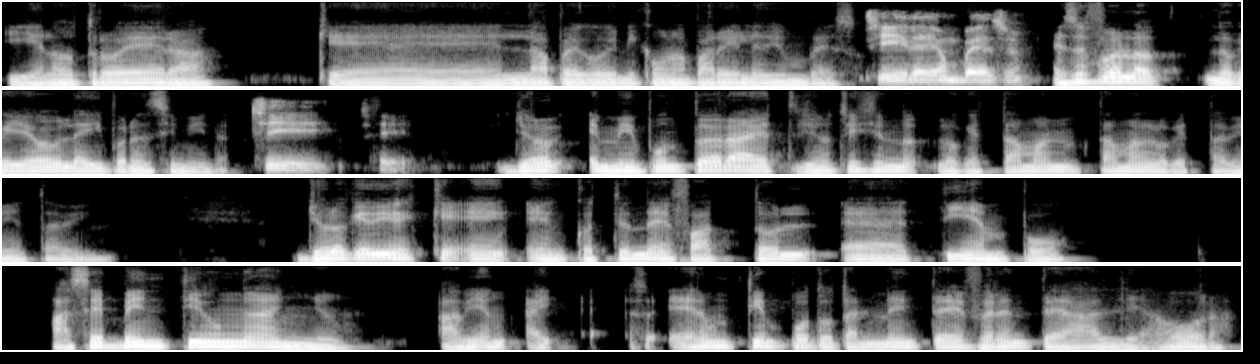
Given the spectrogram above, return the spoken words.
Y el otro era que él la pegó y ni con una pared y le dio un beso. Sí, le di un beso. Eso fue lo, lo que yo leí por encimita. Sí, Sí. Yo, en mi punto era esto, yo no estoy diciendo lo que está mal, está mal, lo que está bien, está bien. Yo lo que digo es que en, en cuestión de factor eh, tiempo, hace 21 años, habían, hay, era un tiempo totalmente diferente al de ahora.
